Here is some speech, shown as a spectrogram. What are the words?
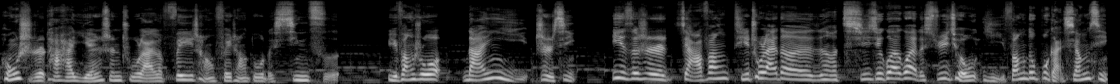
同时，它还延伸出来了非常非常多的新词，比方说难以置信，意思是甲方提出来的奇奇怪怪的需求，乙方都不敢相信。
